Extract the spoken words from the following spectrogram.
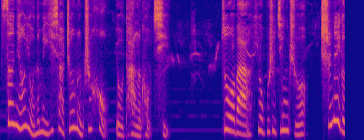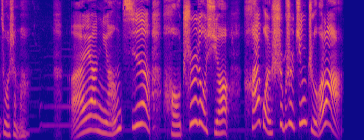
三娘有那么一下怔了，之后又叹了口气：“做吧，又不是惊蛰，吃那个做什么？”哎呀，娘亲，好吃就行，还管是不是惊蛰了？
